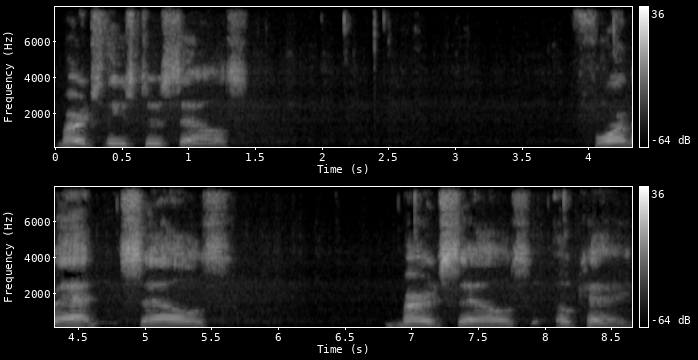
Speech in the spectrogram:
merge these two cells, format cells, merge cells, okay.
